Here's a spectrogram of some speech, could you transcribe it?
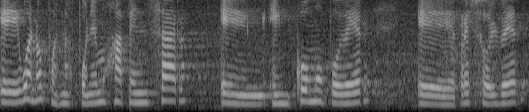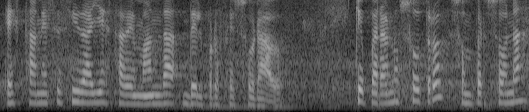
eh, bueno, pues nos ponemos a pensar en, cómo poder eh, resolver esta necesidad y esta demanda del profesorado que para nosotros son personas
